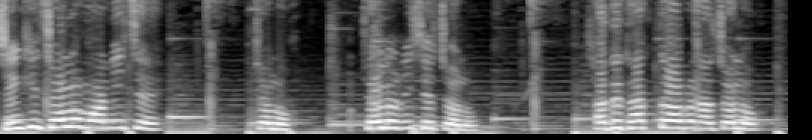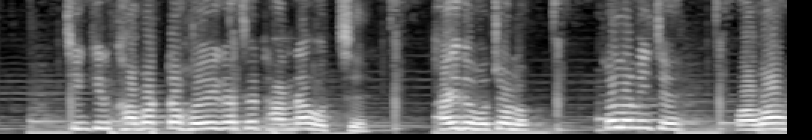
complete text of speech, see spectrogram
চেঙ্কি চলো মা, নিচে। চলো চলো, নিচে চলো। ছাদে থাকতে হবে না, চলো। চিঙ্কির খাবারটা হয়ে গেছে, ঠান্ডা হচ্ছে। খাই দেবো, চলো। চলো নিচে। বাবা,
